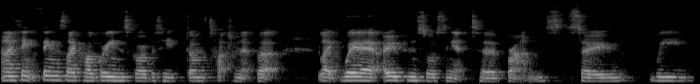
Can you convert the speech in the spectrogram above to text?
And I think things like our green score, obviously Dom's touched on it, but like we're open sourcing it to brands. So we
